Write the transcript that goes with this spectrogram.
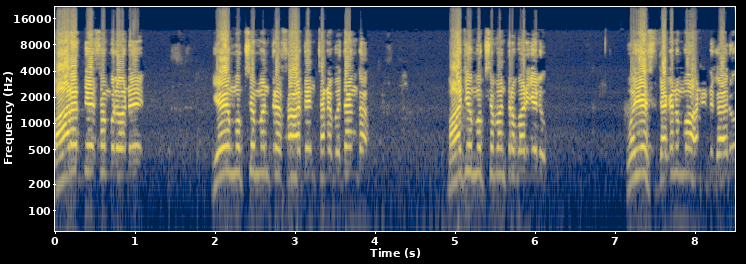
భారతదేశంలోనే ఏ ముఖ్యమంత్రి సాధించని విధంగా మాజీ ముఖ్యమంత్రి వర్యులు వైఎస్ జగన్మోహన్ రెడ్డి గారు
